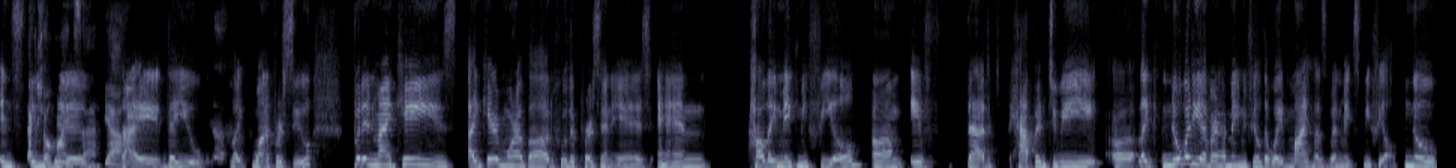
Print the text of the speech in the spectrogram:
Sexual instinctive mindset. Yeah. side that you like want to pursue but in my case i care more about who the person is and how they make me feel um if that happened to be uh like nobody ever had made me feel the way my husband makes me feel no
